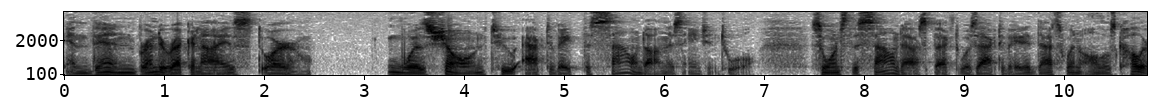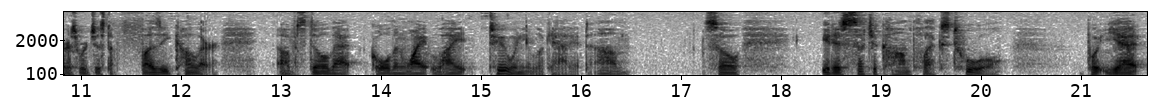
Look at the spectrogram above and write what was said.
and then Brenda recognized, or was shown to activate the sound on this ancient tool. So once the sound aspect was activated, that's when all those colors were just a fuzzy color of still that golden white light too when you look at it. Um, so it is such a complex tool, but yet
